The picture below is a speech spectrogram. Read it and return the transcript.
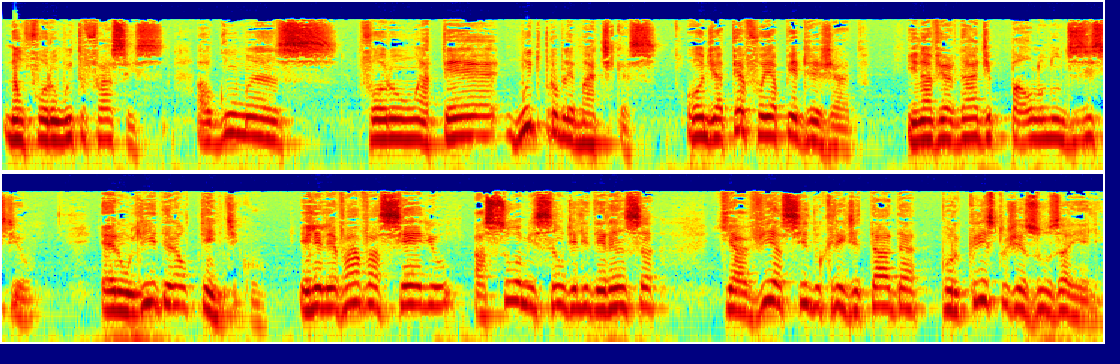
não foram muito fáceis. Algumas foram até muito problemáticas, onde até foi apedrejado. E, na verdade, Paulo não desistiu. Era um líder autêntico ele levava a sério a sua missão de liderança que havia sido creditada por Cristo Jesus a ele.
